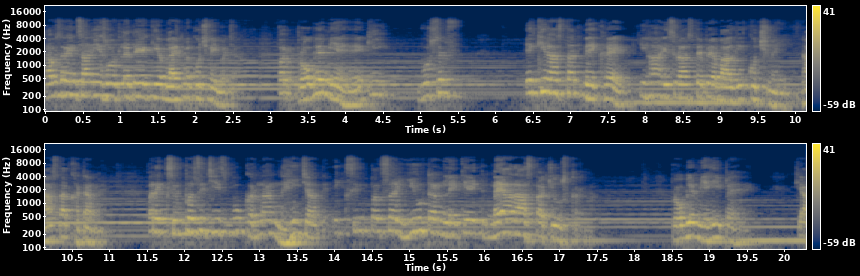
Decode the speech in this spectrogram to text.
काफ़ी सारे इंसान ये सोच लेते हैं कि अब लाइफ में कुछ नहीं बचा। पर प्रॉब्लम ये है कि वो सिर्फ़ एक ही रास्ता देख रहे हैं कि हाँ इस रास्ते पे अब आगे कुछ नहीं, रास्ता खत्म है। पर एक सिंपल सी चीज़ वो करना नहीं चाहते। एक सिंपल सा यू टर्न लेके एक नया रास्ता चूज़ करना। प्रॉब्लम यही पे है क्या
